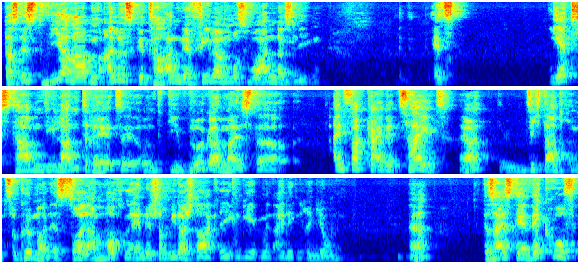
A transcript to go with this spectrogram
Das ist, wir haben alles getan, der Fehler muss woanders liegen. Es, jetzt haben die Landräte und die Bürgermeister einfach keine Zeit, ja, mhm. sich darum zu kümmern. Es soll am Wochenende schon wieder Starkregen geben in einigen Regionen. Ja? Das heißt, der Weckruf,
